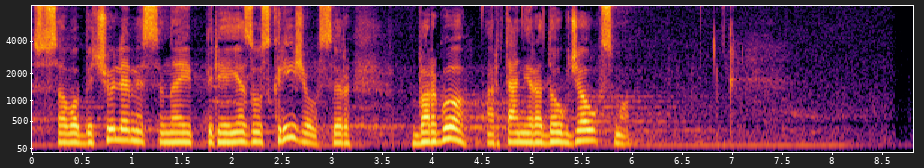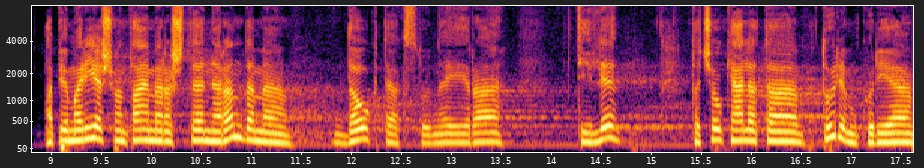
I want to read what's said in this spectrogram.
su savo bičiulėmis jinai prie Jėzaus kryžiaus ir vargu, ar ten yra daug džiaugsmo. Apie Mariją šventajame rašte nerandame daug tekstų, jinai yra tyli, tačiau keletą turim, kurie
